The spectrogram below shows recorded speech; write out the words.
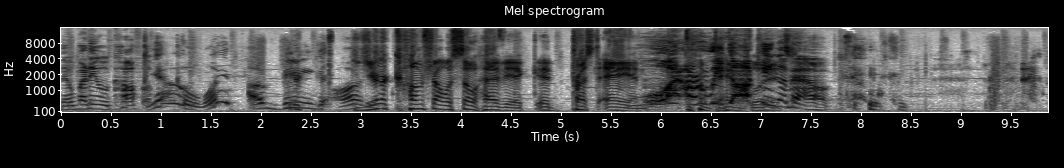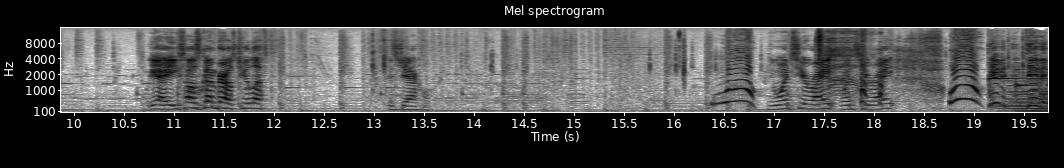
Nobody will cough up. Yo, what? I'm being honest. Your cum shot was so heavy it, it pressed A and What are we talking Blitz. about? yeah, you saw his gun barrels to your left. It's Jackal. You One to your right, one to your right. David, David,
